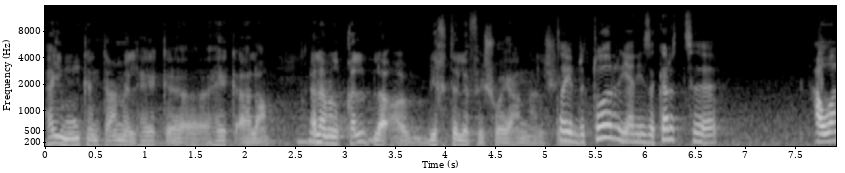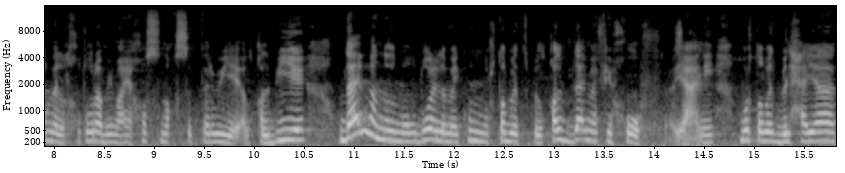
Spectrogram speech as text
هي ممكن تعمل هيك هيك آلام. الم القلب لا بيختلف شوي عن هالشيء طيب دكتور يعني ذكرت عوامل الخطورة بما يخص نقص التروية القلبية. ودائما الموضوع لما يكون مرتبط بالقلب دائما في خوف. يعني مرتبط بالحياة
